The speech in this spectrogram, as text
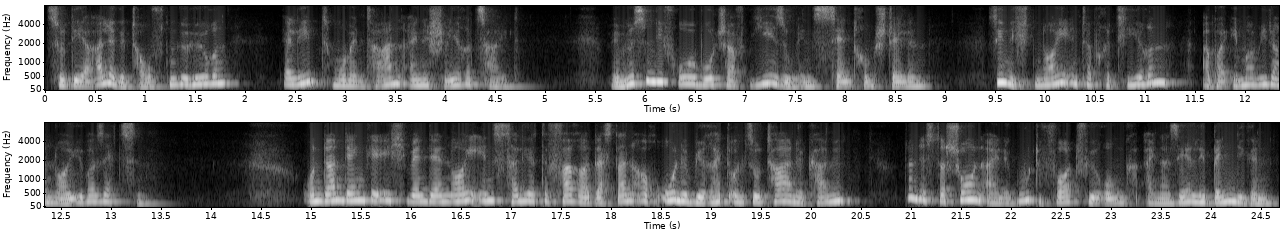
zu der alle Getauften gehören, erlebt momentan eine schwere Zeit. Wir müssen die frohe Botschaft Jesu ins Zentrum stellen sie nicht neu interpretieren, aber immer wieder neu übersetzen. Und dann denke ich, wenn der neu installierte Pfarrer das dann auch ohne Birett und Sutane kann, dann ist das schon eine gute Fortführung einer sehr lebendigen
